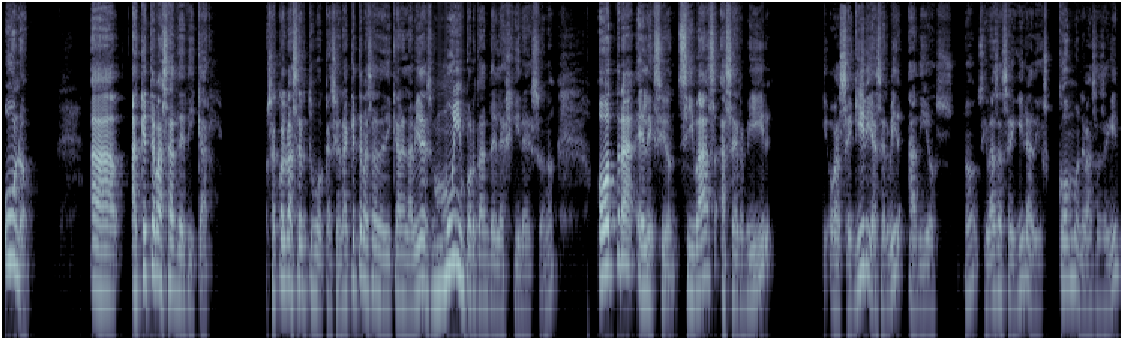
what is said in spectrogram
Uno, ¿a, ¿a qué te vas a dedicar? O sea, ¿cuál va a ser tu vocación? ¿A qué te vas a dedicar en la vida? Es muy importante elegir eso, ¿no? Otra elección, si vas a servir o a seguir y a servir a Dios, ¿no? Si vas a seguir a Dios, ¿cómo le vas a seguir?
